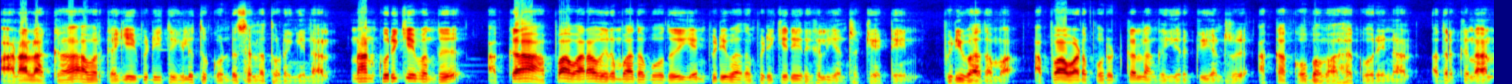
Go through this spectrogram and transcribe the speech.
ஆனால் அக்கா அவர் கையை பிடித்து இழுத்து கொண்டு செல்ல தொடங்கினாள். நான் குறுக்கே வந்து அக்கா அப்பா வர விரும்பாத போது ஏன் பிடிவாதம் பிடிக்கிறீர்கள்? என்று கேட்டேன். பிடிவாதமா? அப்பாவோட பொருட்கள் அங்கே இருக்கு என்று அக்கா கோபமாக கூறினாள். அதற்கு நான்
